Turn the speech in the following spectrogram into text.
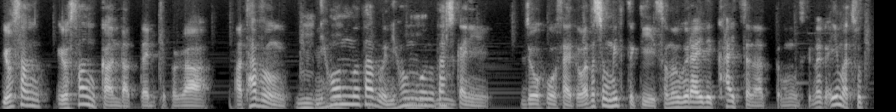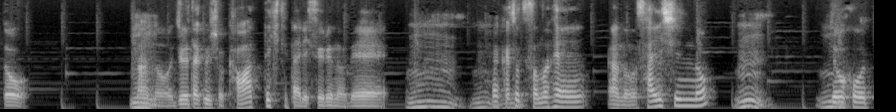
予算、予算感だったりとかが、あ、多分、うんうん。日本の多分、日本語のうんうん。確かに情報サイト、私も見たとき、そのぐらいで書いてたなと思うんですけど、なんか今ちょっと、ーあ、の、住宅事情変わってきてたりするので、うんうん、なんかちょっとその辺、あの、最新のうん、うん。情報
